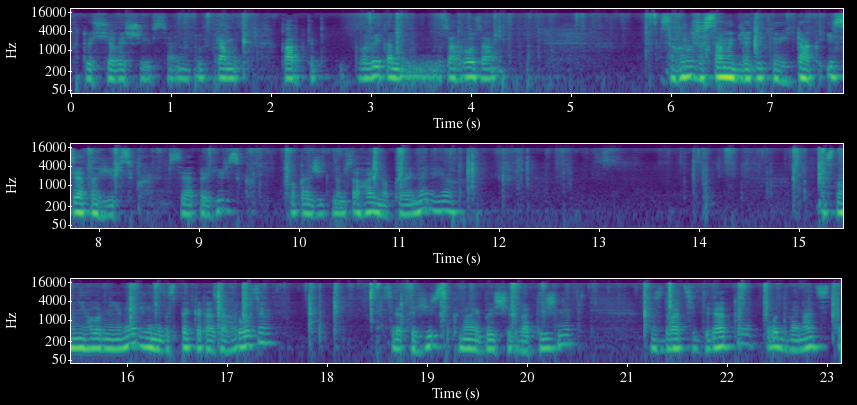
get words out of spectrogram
хто ще лишився. Ну, тут прям картки велика загроза. Загроза саме для дітей. Так, і Святогірськ. Святогірськ. Покажіть нам загально по енергіях. Основні головні енергії, небезпеки та загрози. Святогірськ на найближчі два тижні з 29 по 12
